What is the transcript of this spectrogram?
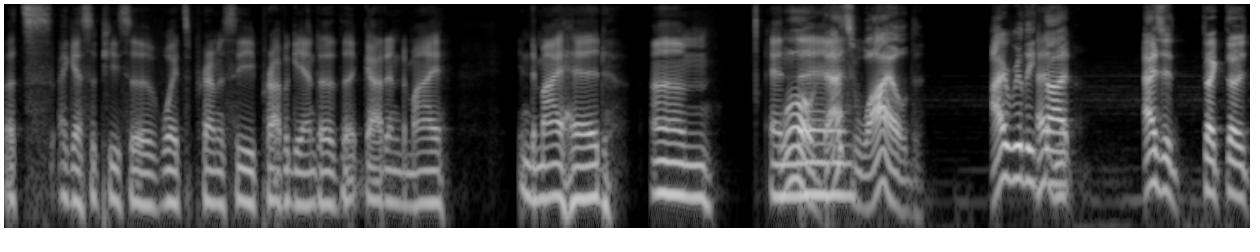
that's I guess a piece of white supremacy propaganda that got into my into my head. Um, and Whoa, then, that's wild. I really Had- thought, as a like the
